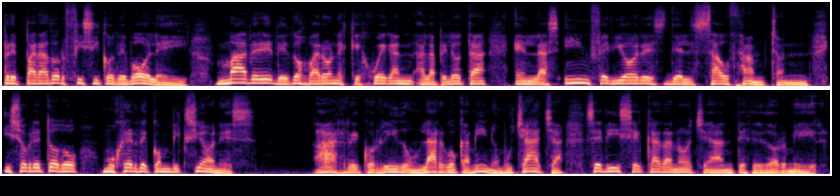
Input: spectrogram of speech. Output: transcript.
preparador físico de vóley, madre de dos varones que juegan a la pelota en las inferiores del Southampton y sobre todo mujer de convicciones. Has recorrido un largo camino, muchacha, se dice cada noche antes de dormir.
